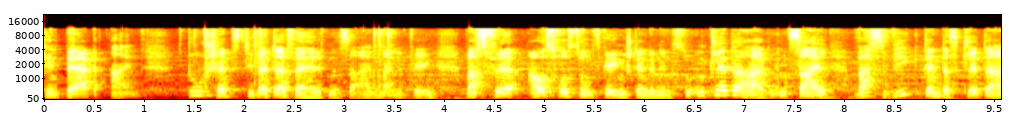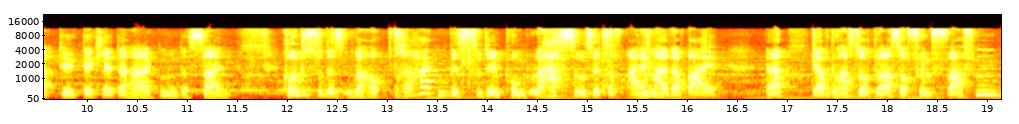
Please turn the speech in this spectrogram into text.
den Berg ein. Du schätzt die Wetterverhältnisse ein, meinetwegen. Was für Ausrüstungsgegenstände nimmst du? Ein Kletterhaken, ein Seil. Was wiegt denn das Kletter, der, der Kletterhaken und das Seil? Konntest du das überhaupt tragen bis zu dem Punkt? Oder hast du es jetzt auf einmal dabei? Ja, ja aber du hast doch, du hast doch fünf Waffen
